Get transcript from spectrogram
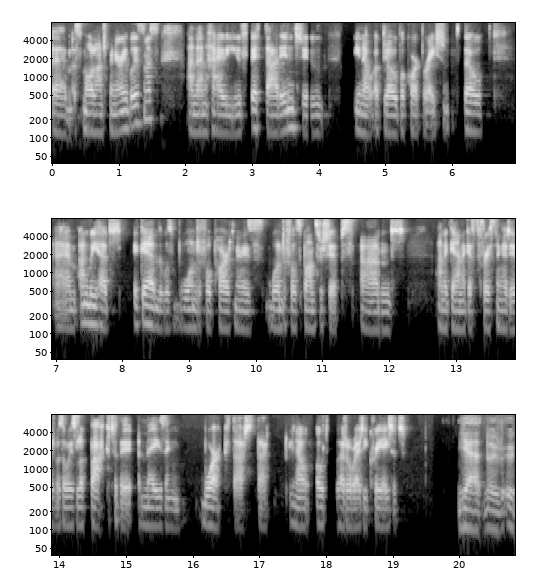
um, a small entrepreneurial business, and then how you fit that into you know a global corporation. So um, and we had again there was wonderful partners, wonderful sponsorships, and and again I guess the first thing I did was always look back to the amazing work that that you know O2 had already created. Yeah, no,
